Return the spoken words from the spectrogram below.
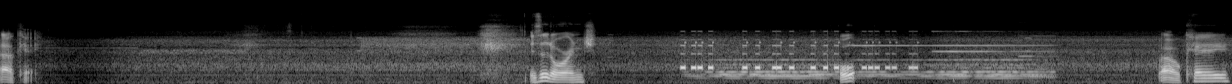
Okay. Is it orange? Oh. Okay.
